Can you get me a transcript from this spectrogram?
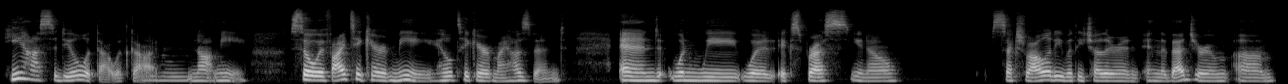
he has to deal with that with God, Mhm. not me. So if I take care of me, He'll take care of my husband. And when we would express, you know, sexuality with each other in, in the bedroom, um,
